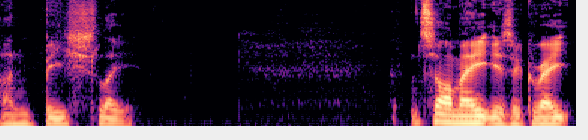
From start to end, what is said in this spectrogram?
and beastly. Psalm 8 is a great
